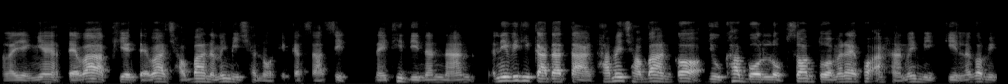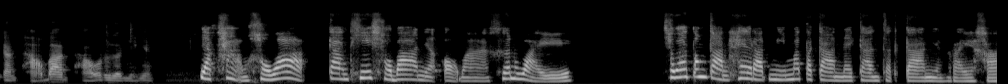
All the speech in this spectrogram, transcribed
อะไรอย่างเงี้ยแต่ว่าเพียงแต่ว่าชาวบ้านน่ะไม่มีโฉนดเอกสารสิทธิ์ ในที่ดินนั้นๆ อันนี้วิธีการต่างๆทำให้ชาวบ้านก็อยู่ข้าบนหลบซ่อนตัวไม่ได้เพราะอาหารไม่มีกิน แล้วก็มีการเผาบ้านเผาเรือนอย่างเงี้ยอยากถามเขาว่าการที่ชาวบ้านเนี่ยออกมาเคลื่อนไหวชาวบ้านต้องการให้รัฐมีมาตรการในการจัดการอย่างไรคะ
